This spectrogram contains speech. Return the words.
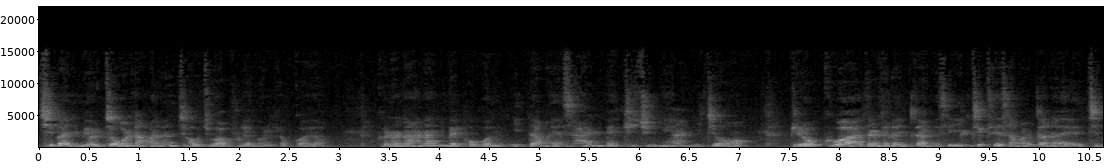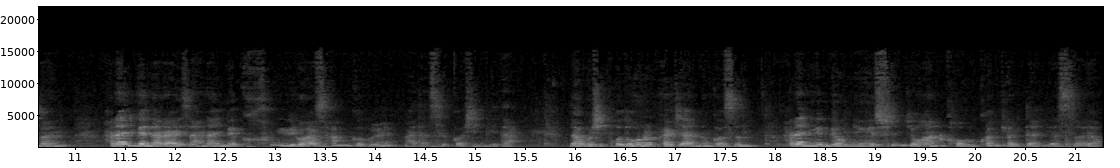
집안이 멸종을 당하는 저주와 불행을 겪어요. 그러나 하나님의 복은 이 땅의 삶의 기준이 아니죠. 비록 그와 아들들은 이 땅에서 일찍 세상을 떠나야 했지만 하나님의 나라에서 하나님의 큰 위로와 상급을 받았을 것입니다. 나봇이 포도원을 팔지 않는 것은 하나님의 명령에 순종한 거룩한 결단이었어요.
